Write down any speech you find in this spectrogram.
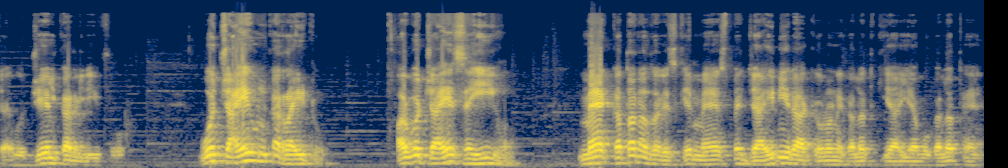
चाहे वो जेल का रिलीफ हो, वो चाहे उनका राइट हो और वो चाहे सही हो। मैं कता नज़र इसके, मैं इस पर जा ही नहीं रहा कि उन्होंने गलत किया या वो गलत है।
